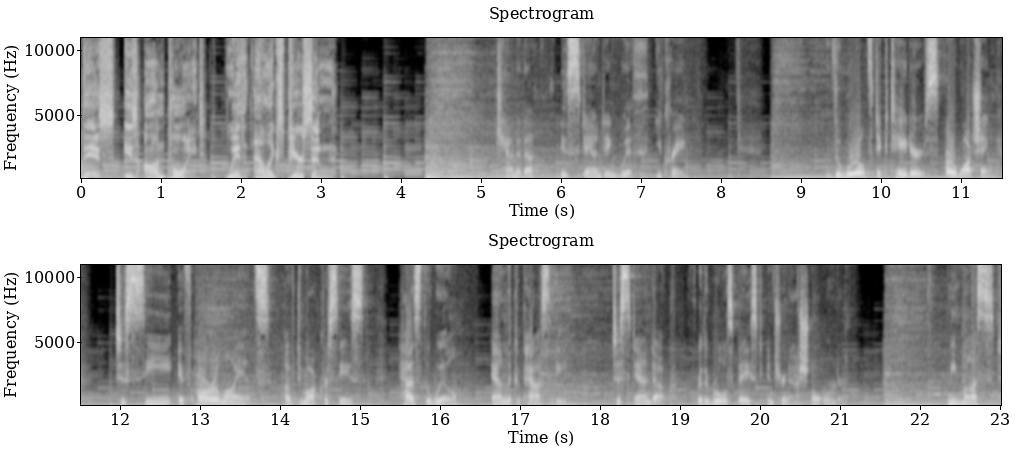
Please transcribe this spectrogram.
This is On Point with Alex Pearson. Canada is standing with Ukraine. The world's dictators are watching to see if our alliance of democracies has the will and the capacity to stand up for the rules based international order. We must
